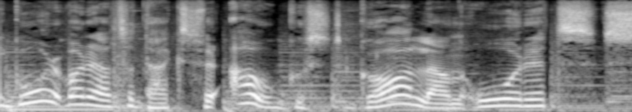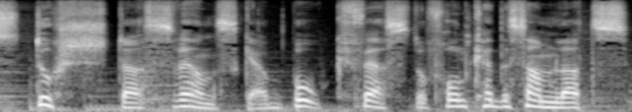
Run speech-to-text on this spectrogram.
Igår var det alltså dags för Augustgalan, årets största svenska bokfest. Och folk hade samlats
